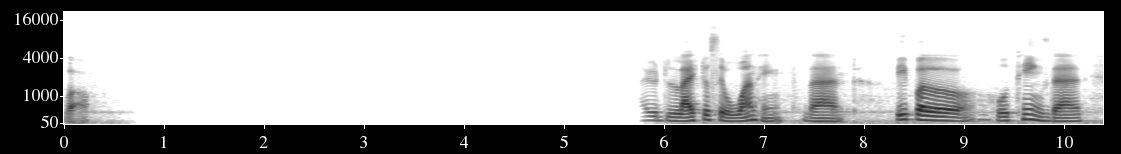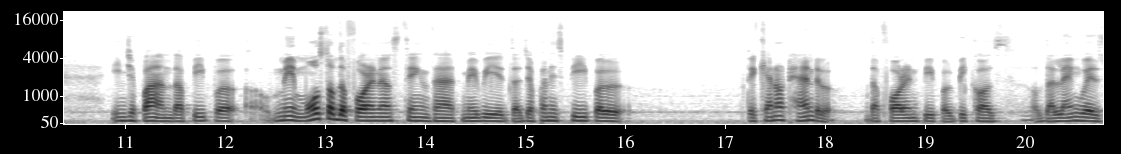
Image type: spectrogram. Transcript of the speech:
Wow. I would like to say one thing that people who think that in Japan, the people, may, most of the foreigners think that maybe the Japanese people, they cannot handle the foreign people because of the language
